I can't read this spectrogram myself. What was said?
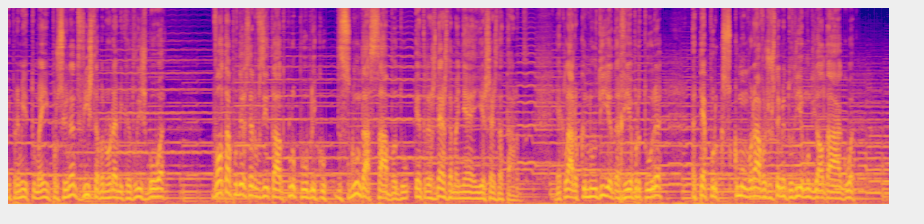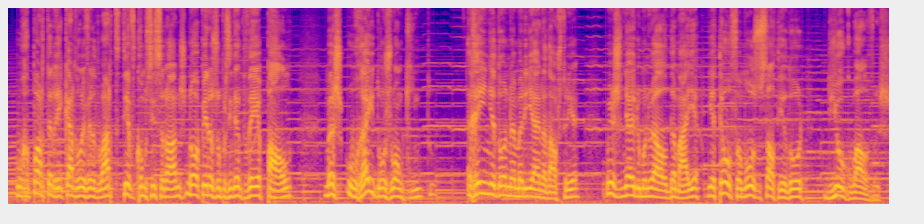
e permite uma impressionante vista panorâmica de Lisboa, volta a poder ser visitado pelo público de segunda a sábado, entre as 10 da manhã e as 6 da tarde. É claro que no dia da reabertura, até porque se comemorava justamente o Dia Mundial da Água, o repórter Ricardo Oliveira Duarte teve como cicerones não apenas o presidente da EPAL, mas o rei Dom João V, a rainha Dona Mariana da Áustria, o engenheiro Manuel da Maia e até o famoso salteador Diogo Alves,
